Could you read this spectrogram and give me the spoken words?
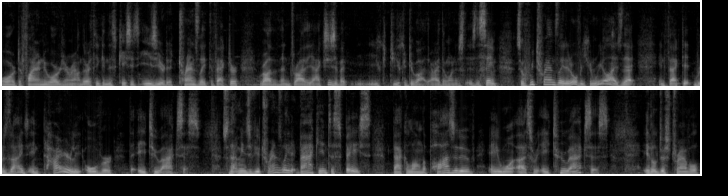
or define a new origin around there. I think in this case it's easier to translate the vector rather than draw the axes, but you could, you could do either. Either one is, is the same. So if we translate it over, you can realize that in fact it resides entirely over the A2 axis. So that means if you translate it back into space, back along the positive A1, uh, sorry, A2 axis, it'll just travel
